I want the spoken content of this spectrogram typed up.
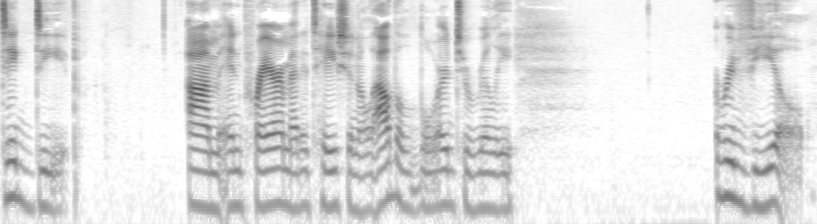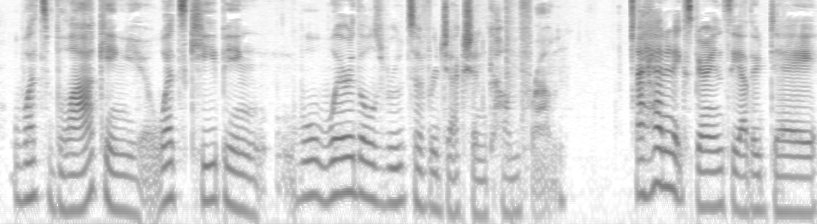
dig deep um, in prayer and meditation. Allow the Lord to really reveal what's blocking you what's keeping well where those roots of rejection come from. I had an experience the other day.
